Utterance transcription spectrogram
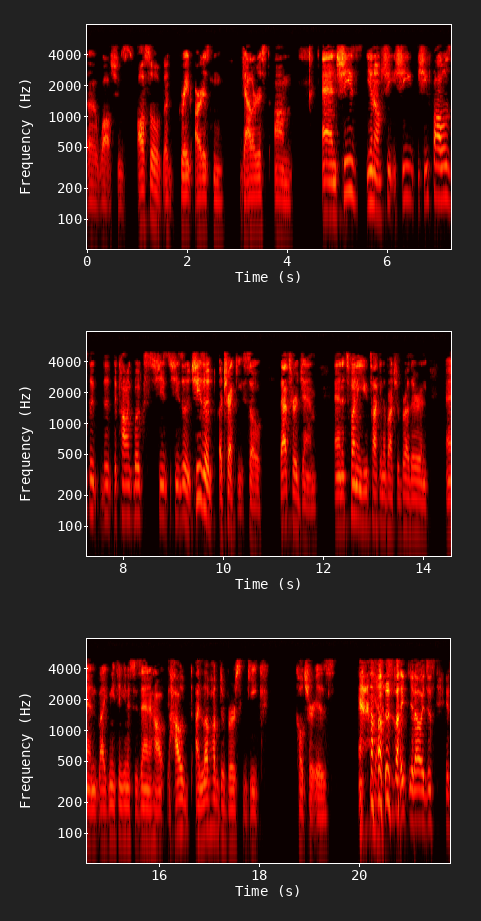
uh, Walsh, who's also a great artist and gallerist. Um, and she's you know she she she follows the, the the, comic books. She's she's a she's a, a trekkie so that's her jam and it's funny you talking about your brother and and like me thinking of suzanne and how how i love how diverse geek culture is. And yeah. it's like you know it just it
